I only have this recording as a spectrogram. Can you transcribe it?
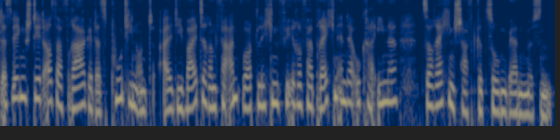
Deswegen steht außer Frage, dass Putin und all die weiteren Verantwortlichen für ihre Verbrechen in der Ukraine zur Rechenschaft gezogen werden müssen.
